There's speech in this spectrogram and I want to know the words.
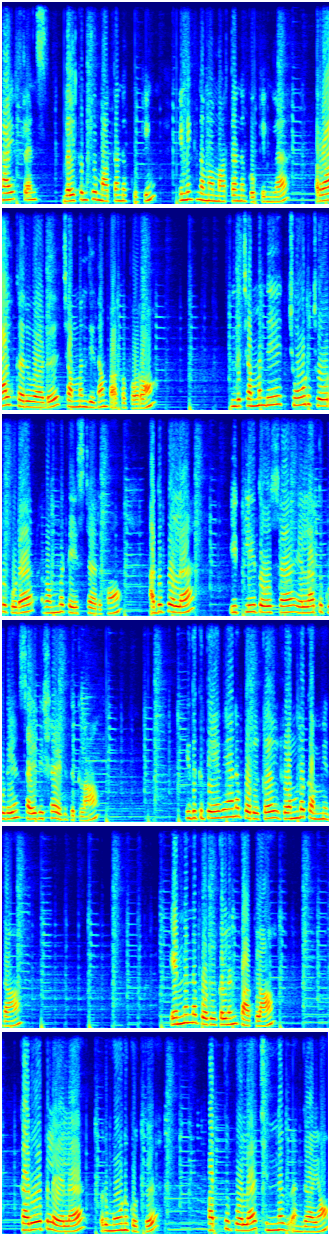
Hi friends welcome to Marthanda cooking இன்னைக்கு நம்ம மார்த்தாண்ட குக்கிங்கில் இறால் கருவாடு சம்மந்தி தான் பார்க்க போகிறோம் இந்த சம்மந்தி சூடு சோறு கூட ரொம்ப டேஸ்ட்டாக இருக்கும். அதுபோல் இட்லி தோசை எல்லாத்துக்கூடயும் சைட் டிஷ்ஷாக எடுத்துக்கலாம். இதுக்கு தேவையான பொருட்கள் ரொம்ப கம்மி தான். என்னென்ன பொருட்கள்னு பார்க்கலாம். கருவேப்பிலை இலை ஒரு மூணு கொத்து. பத்து போல் சின்ன வெங்காயம்.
